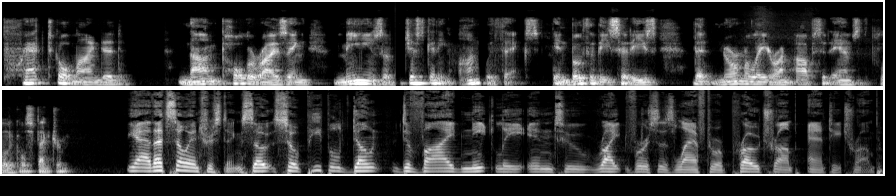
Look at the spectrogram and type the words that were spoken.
practical minded, non polarizing means of just getting on with things in both of these cities that normally are on opposite ends of the political spectrum. Yeah, that's so interesting. So so people don't divide neatly into right versus left or pro-Trump, anti-Trump.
